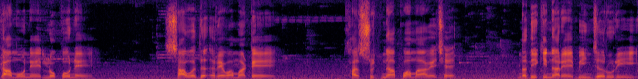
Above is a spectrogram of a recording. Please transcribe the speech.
ગામોને, લોકોને સાવધ રહેવા માટે ખાસ સૂચના આપવામાં આવે છે. નદી કિનારે બિનજરૂરી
